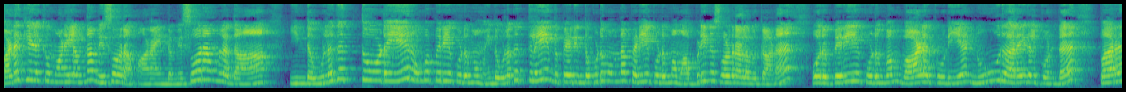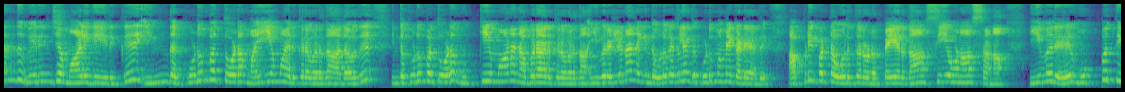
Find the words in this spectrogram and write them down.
வடகிழக்கு மாநிலம் தான் மிசோரம். ஆனா இந்த மிசோரம்ல தான் இந்த உலகத்தோடையே ரொம்ப பெரிய குடும்பம். இந்த உலகத்திலேயே இந்த பேர் இந்த குடும்பம் தான் பெரிய குடும்பம் அப்படின்னு சொல்ற அளவுக்கான ஒரு பெரிய குடும்பம் வாழக்கூடிய நூறு அறைகள் கொண்ட பறந்து விரிஞ்ச மாளிகை இருக்கு. இந்த குடும்பத்தோட மையமா இருக்கிறவர் தான். அதாவது இந்த குடும்பத்தோட முக்கியமான நபரா இருக்கிறவர் தான். இவர் இல்லைன்னா இன்னைக்கு இந்த உலகத்துல இந்த குடும்பமே கிடையாது. அப்படிப்பட்ட ஒருத்தரோட பெயர் தான் சியோனா சனா. இவர் முப்பத்தி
